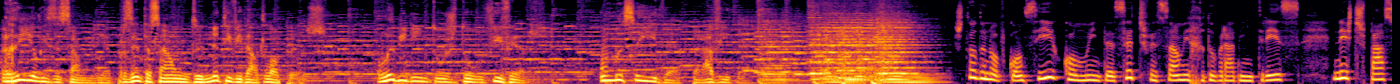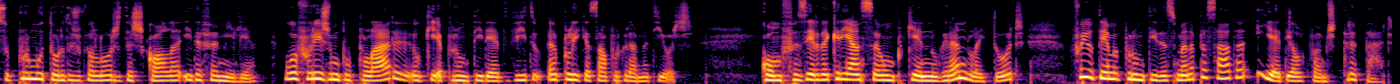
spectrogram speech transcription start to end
Realização e apresentação de Natividade Lopes. Labirintos do Viver. Uma saída para a vida. Estou de novo consigo, com muita satisfação e redobrado interesse neste espaço promotor dos valores da escola e da família. O aforismo popular, o que é prometido é devido, aplica-se ao programa de hoje. Como fazer da criança um pequeno grande leitor foi o tema prometido a semana passada e é dele que vamos tratar.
